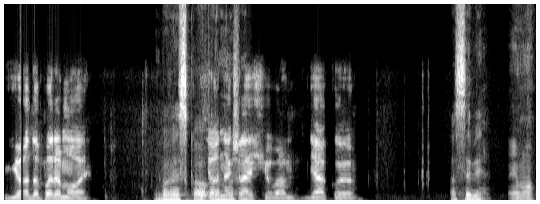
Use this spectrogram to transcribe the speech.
Йо до перемоги! Обов'язково Всього найкращого вам. Дякую. Спасибі. Дякуємо.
